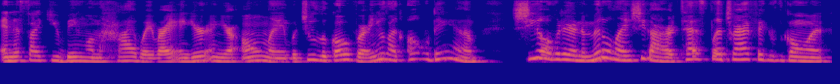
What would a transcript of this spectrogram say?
And it's like you being on the highway, right? And you're in your own lane, but you look over and you're like, oh, damn, she over there in the middle lane, she got her Tesla, traffic is going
